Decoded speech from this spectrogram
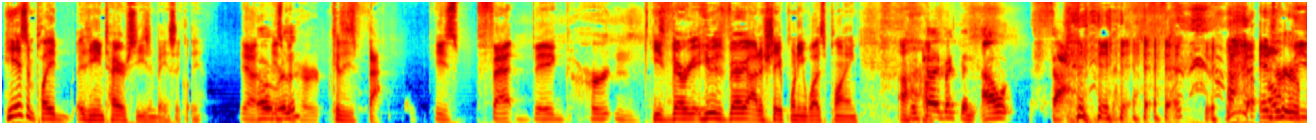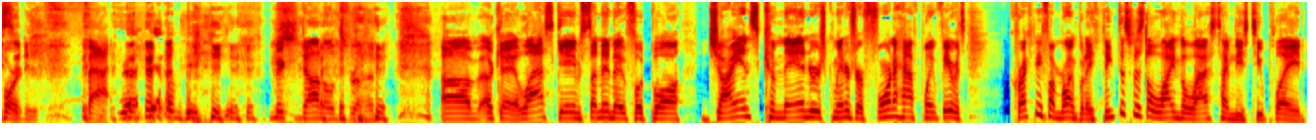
he hasn't played the entire season basically yeah, Oh, he's really? been hurt. because he's fat. He's fat, big, hurt, and He's very he was very out of shape when he was playing. Uh, Mekhi Becton out fat. injury report fat. McDonald's run. Um, okay, last game Sunday night football. Giants Commanders. Commanders are four and a half point favorites. Correct me if I'm wrong, but I think this was the line the last time these two played,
